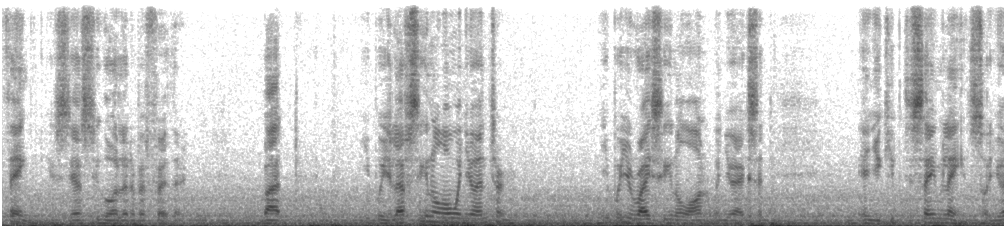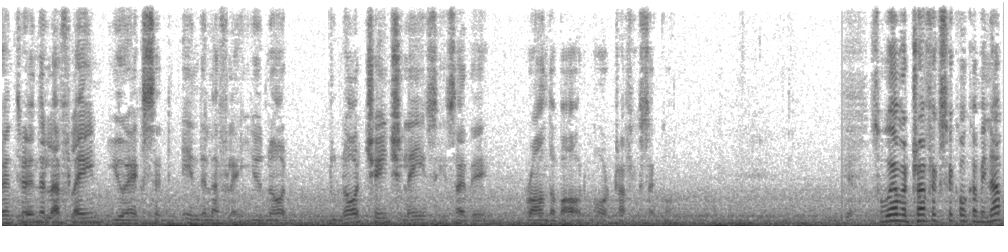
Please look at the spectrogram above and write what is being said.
thing. It's just you go a little bit further. But you put your left signal on when you enter. You put your right signal on when you exit and you keep the same lane. So you enter in the left lane, you exit in the left lane. You not do not change lanes inside the roundabout or traffic circle. Yeah. So we have a traffic circle coming up.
